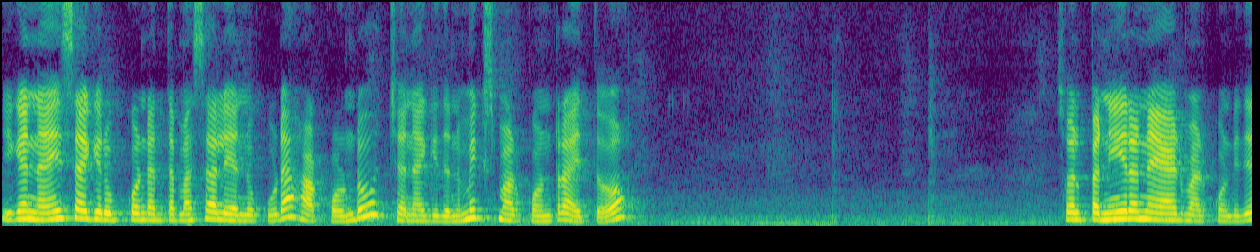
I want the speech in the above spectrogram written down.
ಈಗ ನೈಸಾಗಿ ರುಬ್ಕೊಂಡಂಥ ಮಸಾಲೆಯನ್ನು ಕೂಡ ಹಾಕ್ಕೊಂಡು ಚೆನ್ನಾಗಿ ಇದನ್ನು ಮಿಕ್ಸ್ ಮಾಡಿಕೊಂಡ್ರೆ ಆಯಿತು. ಸ್ವಲ್ಪ ನೀರನ್ನು ಆ್ಯಡ್ ಮಾಡ್ಕೊಂಡಿದೆ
